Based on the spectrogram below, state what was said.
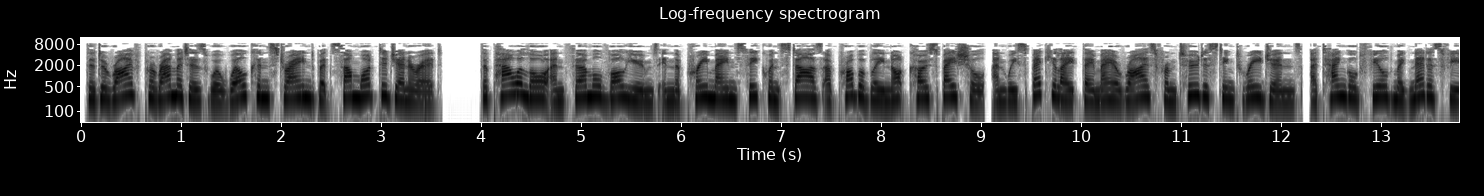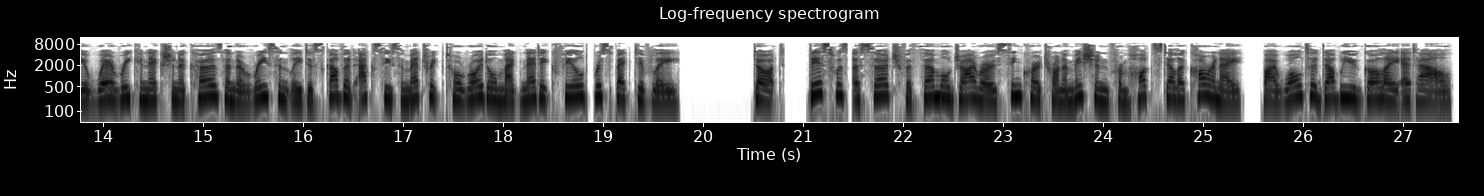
The derived parameters were well constrained but somewhat degenerate. The power law and thermal volumes in the pre-main sequence stars are probably not co-spatial, and we speculate they may arise from two distinct regions, a tangled field magnetosphere where reconnection occurs and a recently discovered axisymmetric toroidal magnetic field, respectively. Dot. This was A Search for Thermal Gyro Synchrotron Emission from Hot Stellar Coronae, by Walter W. Golay et al.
